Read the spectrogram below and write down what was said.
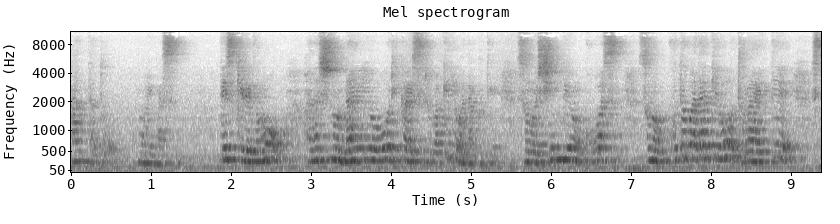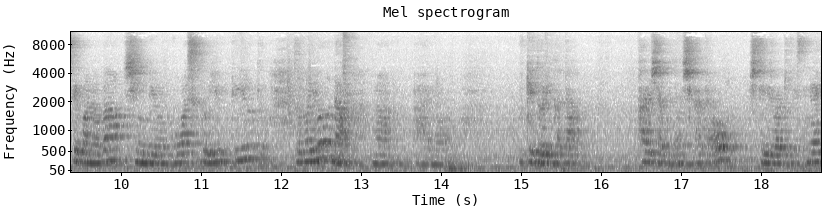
あったと思います。ですけれども話の内容を理解するわけではなくてその神殿を壊すその言葉だけを捉えてステバノが神殿を壊すと言っているとそのような、まあ、受け取り方解釈の仕方をしているわけですね。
